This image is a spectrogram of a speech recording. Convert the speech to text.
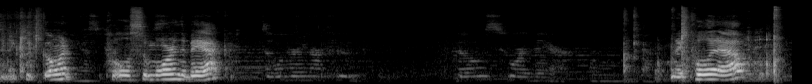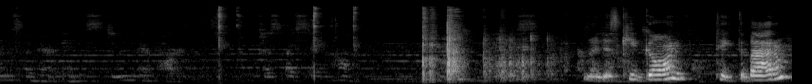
And I keep going. Pull some more in the back. and I pull it out. And I just keep going, take the bottom,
